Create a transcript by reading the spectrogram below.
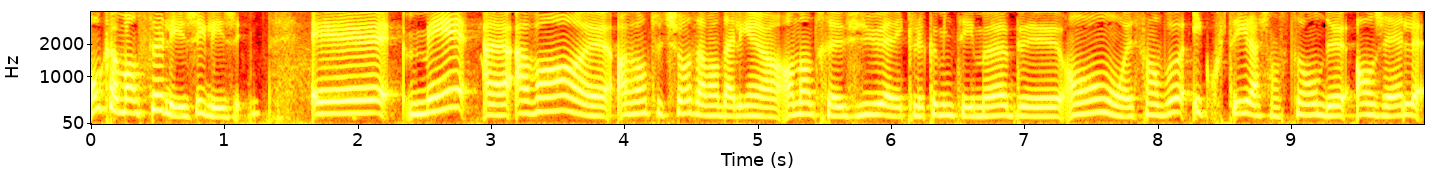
On commence ça léger, léger. Euh, mais avant, avant toute chose, avant d'aller en, en entrevue avec le comité mob, on s'en va écouter la chanson de Angèle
